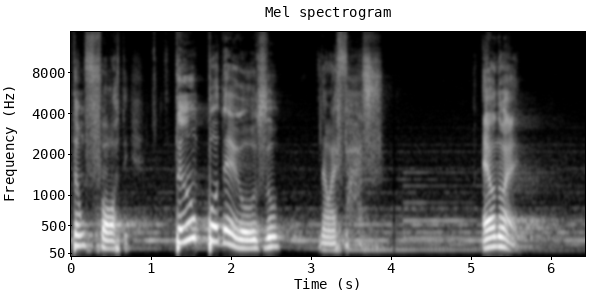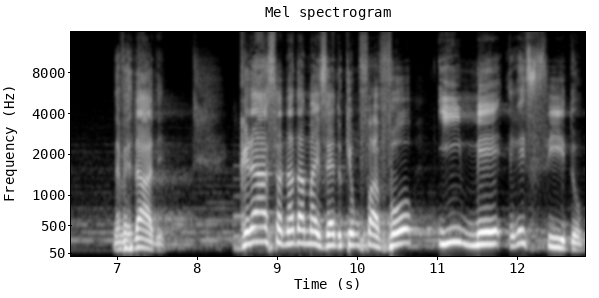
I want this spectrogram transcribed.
tão forte, tão poderoso, não é fácil. É ou não é? Não é verdade? Graça nada mais é do que um favor imerecido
